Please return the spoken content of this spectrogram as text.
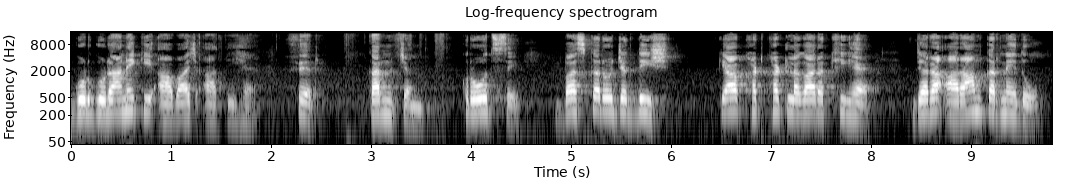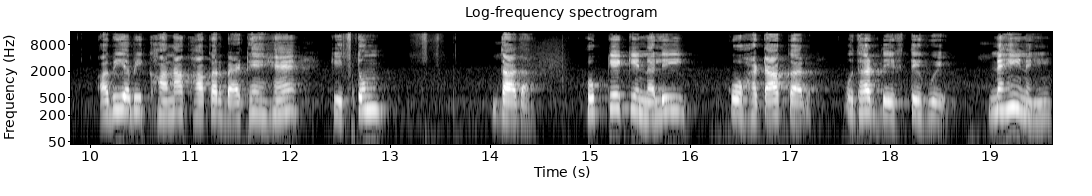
गुड़गुड़ाने की आवाज़ आती है। फिर कर्मचंद, क्रोध से, बस करो जगदीश क्या खटखट लगा रखी है? जरा आराम करने दो। अभी अभी खाना खाकर बैठे हैं कि तुम, दादा। हुक्के की नली को हटाकर उधर देखते हुए, नहीं नहीं,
